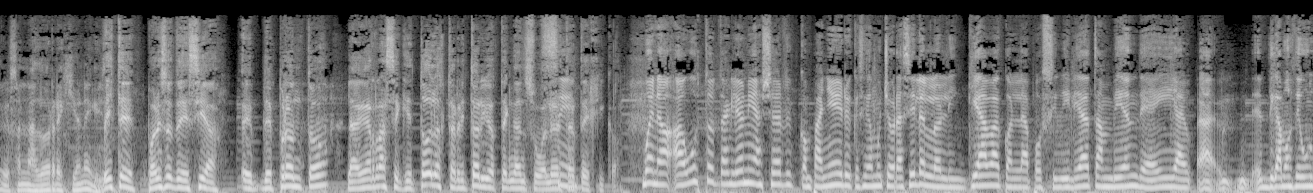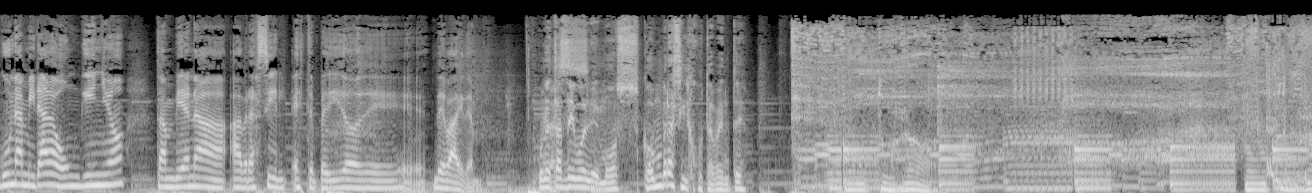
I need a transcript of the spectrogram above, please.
que son las dos regiones que... ¿Viste? Por eso te decía, eh, de pronto la guerra hace que todos los territorios tengan su valor estratégico. Bueno, Augusto Taglioni ayer, compañero y que sigue mucho Brasil, lo linkeaba con la posibilidad también de ahí, digamos, de alguna mirada o un guiño también a, Brasil, este pedido de, Biden. Una tarde y volvemos con Brasil justamente. Futuro. Futuro.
